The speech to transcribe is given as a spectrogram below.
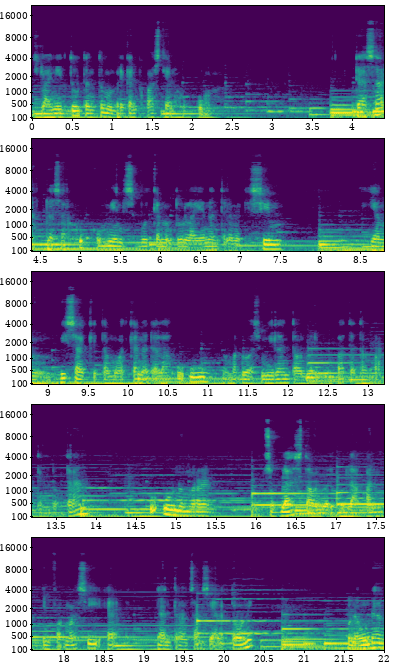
Selain itu, tentu memberikan kepastian hukum. Dasar-dasar hukum yang disebutkan untuk layanan telemedicine yang bisa kita muatkan adalah UU nomor 29 tahun 2004 tentang praktek kedokteran, UU nomor 11 tahun 2008 informasi eh, dan transaksi elektronik, Undang-Undang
